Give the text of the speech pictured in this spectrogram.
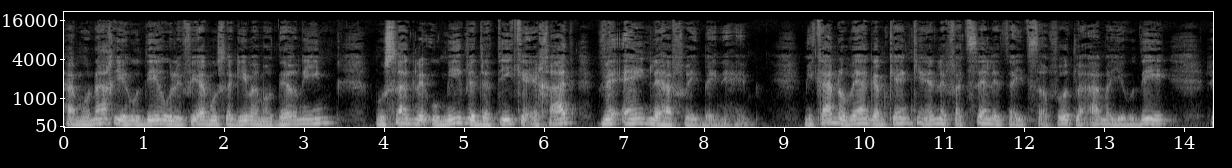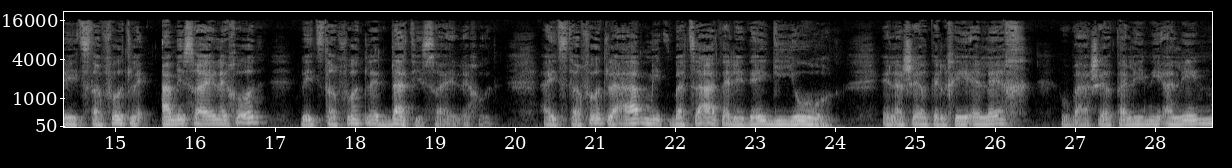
המונח יהודי הוא לפי המושגים המודרניים, מושג לאומי ודתי כאחד, ואין להפריד ביניהם. מכאן נובע גם כן כי אין לפצל את ההצטרפות לעם היהודי להצטרפות לעם ישראל לחוד והצטרפות לדת ישראל לחוד. ההצטרפות לעם מתבצעת על ידי גיור, אל אשר תלכי אלך, ובאשר תליני אלין,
